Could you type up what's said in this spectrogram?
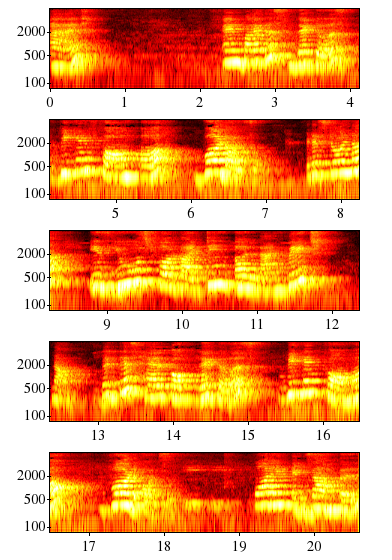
and and by this letters we can form a word also. It is told now is used for writing a language. Now with this help of letters we can form a word also. For an example,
